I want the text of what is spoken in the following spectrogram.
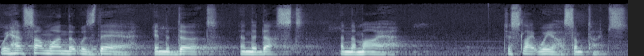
We have someone that was there in the dirt and the dust and the mire, just like we are sometimes.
